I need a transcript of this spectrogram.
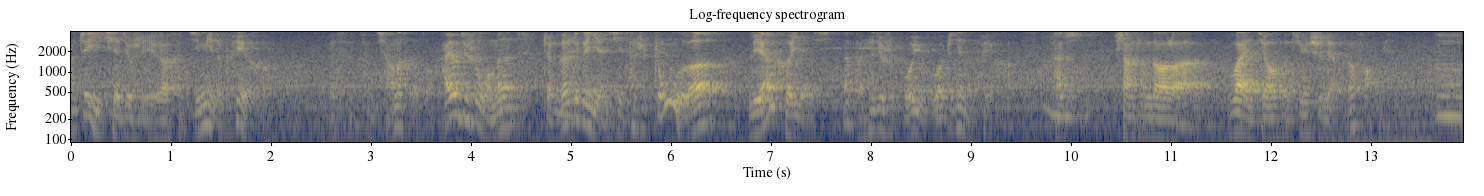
那这一切就是一个很精密的配合，很很强的合作。还有就是我们整个这个演习，它是中俄联合演习，那本身就是国与国之间的配合，它是上升到了外交和军事两个方面，嗯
